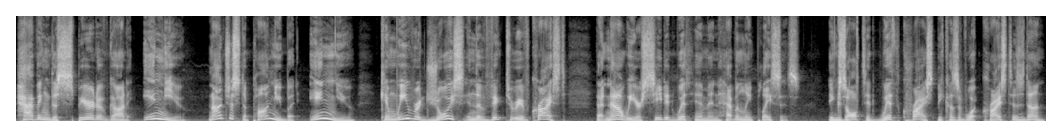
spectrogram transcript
having the Spirit of God in you, not just upon you, but in you, can we rejoice in the victory of Christ that now we are seated with Him in heavenly places, exalted with Christ because of what Christ has done?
